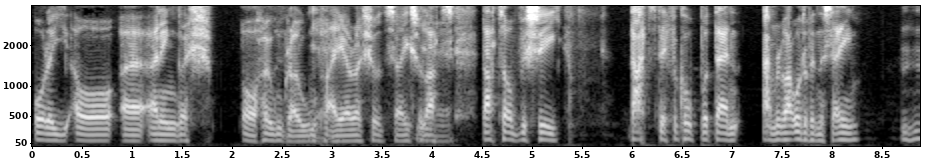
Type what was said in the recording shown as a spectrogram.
or a or uh, an English or homegrown player, I should say. So that's that's obviously that's difficult. But then Amrabat would have been the same. Mm-hmm.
